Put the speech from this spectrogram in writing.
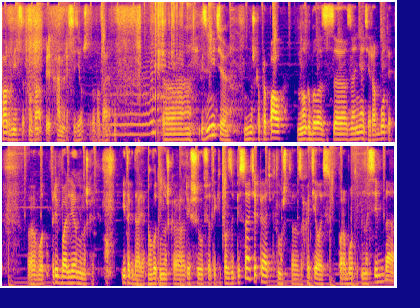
пару месяцев назад перед камерой сидел, что-то базарил. Э, извините, немножко пропал, много было за занятий, работы, э, вот, приболел немножко и так далее. Вот немножко решил все-таки позаписать опять, потому что захотелось поработать на себя,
